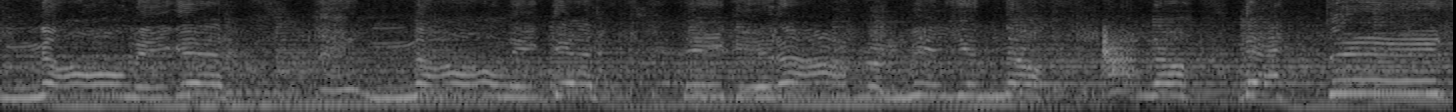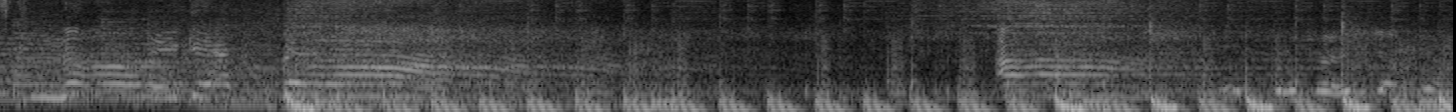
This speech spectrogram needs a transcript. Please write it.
Can only get, can only take it off of me. You know, I know that things can only get better. Ah. I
